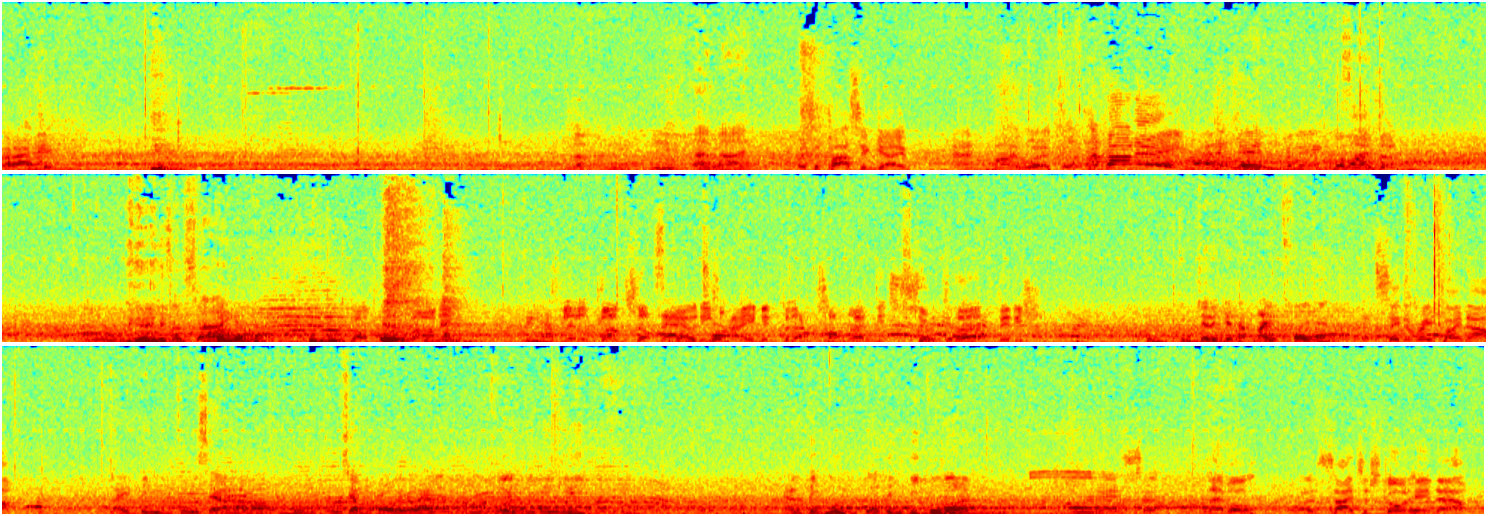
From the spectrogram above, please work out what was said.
Verratti. tao rồi It's a passing game. And my word. Cavani! And it's in for the equaliser. sẵn sàng Goal for Cavani. He has a little glance up there and he's aiming for that top left. It's a superb finish. cùng cùng chơi là vậy thật đây thôi chứ Let's see the replay now. đây tin một cú xe mua một cú xe mà rồi rồi lá thôi đi đi đi đã tính bốn tính tí cú đó là It is uh, level. Both sides have scored here now.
